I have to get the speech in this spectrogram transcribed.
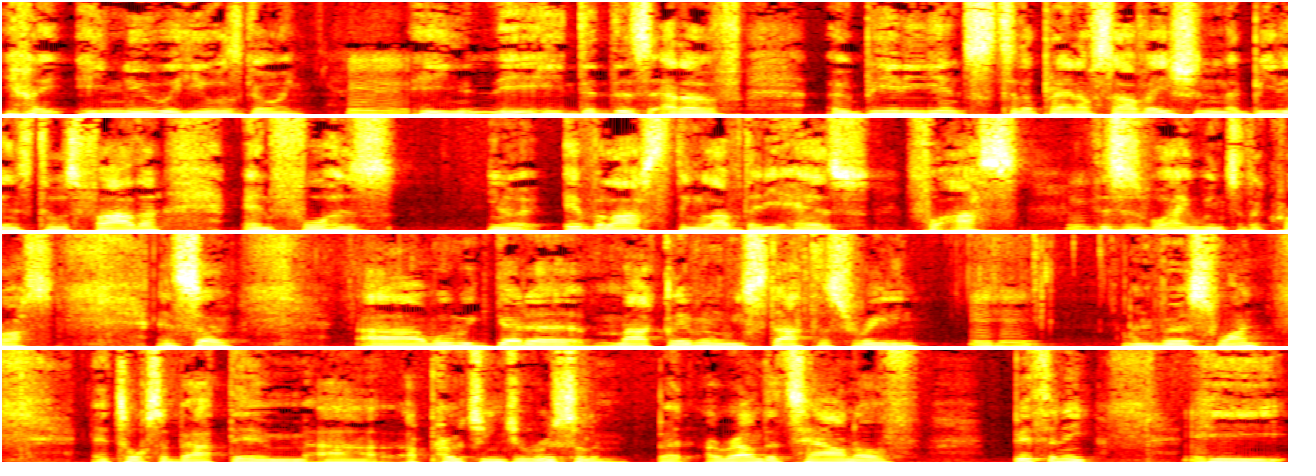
You know, he knew where he was going. Hmm. He, he he did this out of obedience to the plan of salvation, and obedience to his Father, and for his you know everlasting love that he has for us. Mm-hmm. This is why he went to the cross. And so, uh, when we go to Mark 11, we start this reading mm-hmm. in verse one. It talks about them uh, approaching Jerusalem, but around the town of Bethany, mm-hmm. he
